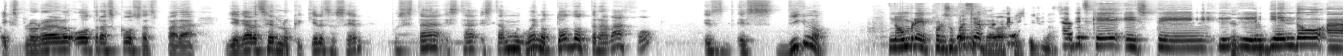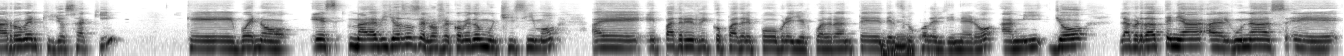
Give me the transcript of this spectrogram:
explorar otras cosas para llegar a hacer lo que quieres hacer, pues está, está, está muy bueno. Todo trabajo es, es digno. No, hombre, por supuesto. Sabes que este, leyendo a Robert Kiyosaki, que bueno, es maravilloso, se los recomiendo muchísimo. Eh, eh, padre rico, padre pobre y el cuadrante del flujo del dinero. A mí, yo, la verdad, tenía algunas eh,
